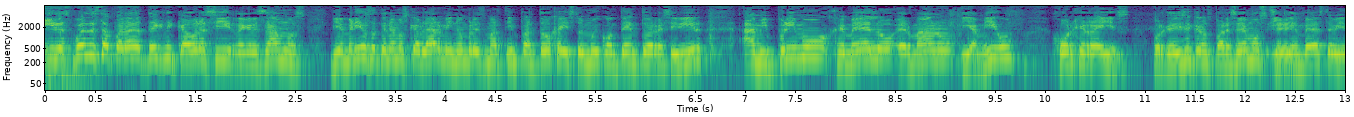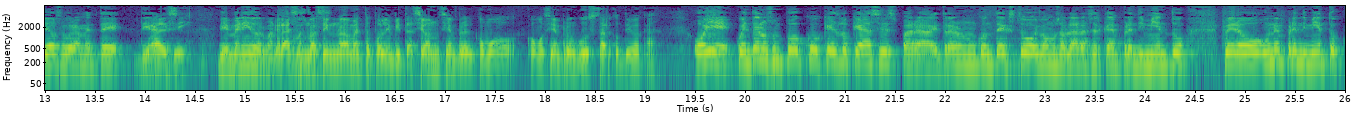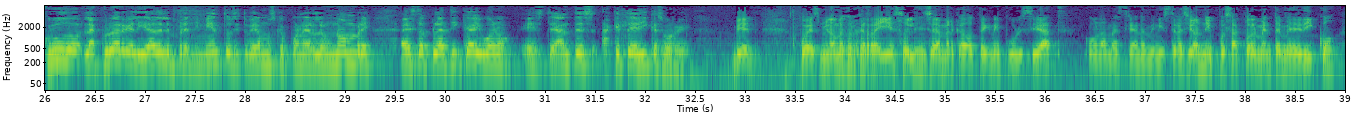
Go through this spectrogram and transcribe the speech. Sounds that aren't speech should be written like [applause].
Y después de esta parada técnica, ahora sí, regresamos. Bienvenidos a Tenemos que hablar. Mi nombre es Martín Pantoja y estoy muy contento de recibir a mi primo, gemelo, hermano y amigo, Jorge Reyes. Porque dicen que nos parecemos y quien vea este video seguramente dirá que sí. Bienvenido, hermano. Gracias, Martín, nuevamente por la invitación. Siempre, como, como siempre, un gusto estar contigo acá. Oye, cuéntanos un poco qué es lo que haces para entrar en un contexto. Hoy vamos a hablar acerca de emprendimiento, pero un emprendimiento crudo, la cruda realidad del emprendimiento, si tuviéramos que ponerle un nombre a esta plática. Y bueno, este, antes, ¿a qué te dedicas, Jorge? Bien, pues mi nombre es Jorge Reyes, soy licenciado en Mercadotecnia y Publicidad con una maestría en Administración y pues actualmente me dedico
